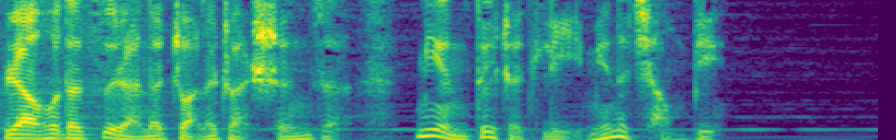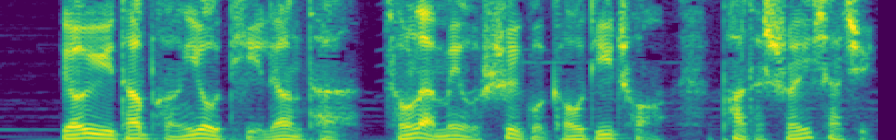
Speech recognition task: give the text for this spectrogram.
然后他自然的转了转身子，面对着里面的墙壁。由于他朋友体谅他从来没有睡过高低床，怕他摔下去，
